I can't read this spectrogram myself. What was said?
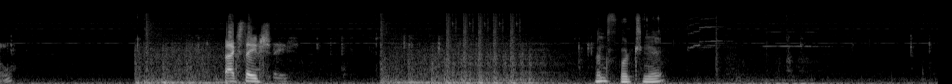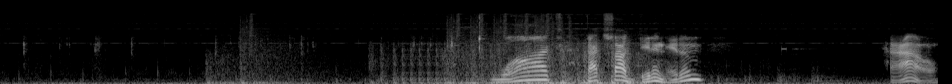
Oh. Backstage. Unfortunate. What? That shot didn't hit him? How?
